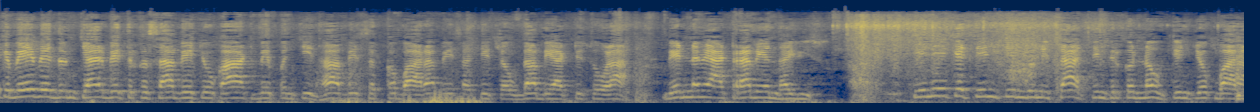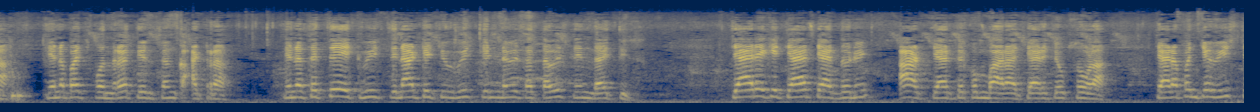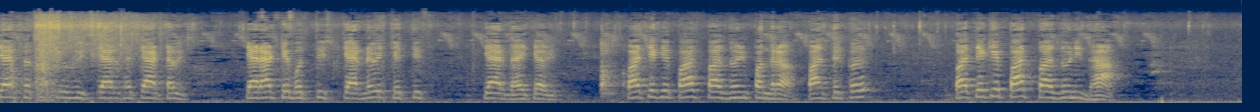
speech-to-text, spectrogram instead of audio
एक बे बे दोन चार बे त्रिक सहा बे चौक आठ बे पंची दहा बे सक्क बारा बे साती चौदा बे आठशे सोळा बे नवे अठरा बे दहावीस. तीन एक तीन तीन दोन्ही सात तीन त्रिक नऊ तीन चौक बारा. तीन पाच पंधरा तीन संख अठरा. तीन सत्ते एकवीस तीन आठे चोवीस तीन नवे सत्तावीस तीन दहा तीस चार एके चार चार दोन्ही आठ चार त्रिकम बारा चार चौक सोळा. चार पंचवीस चार सत्तर चोवीस चार सत्ते अठ्ठावीस. चार आठे बत्तीस चार नवे छत्तीस. चार दहा चाळीस. पाच एके पाच पाच दोन्ही पंधरा. पाच तिरक पाच एके पाच पाच दोन्ही दहा.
